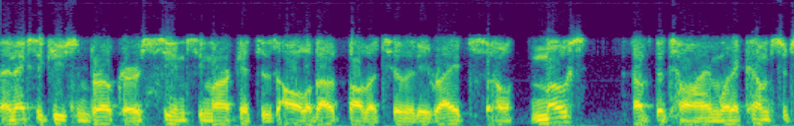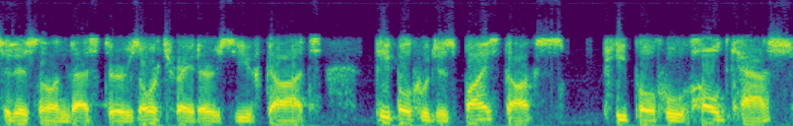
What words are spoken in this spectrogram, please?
an execution broker, CMC Markets is all about volatility, right? So most of the time, when it comes to traditional investors or traders, you've got people who just buy stocks, people who hold cash,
